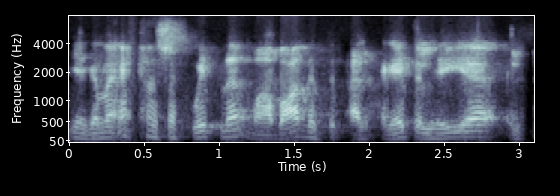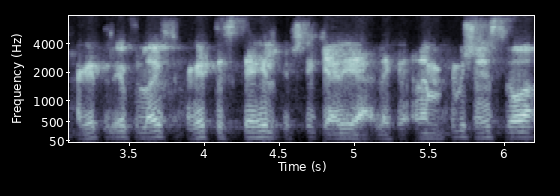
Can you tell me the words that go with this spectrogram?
يا جماعة إحنا شكوتنا مع بعض بتبقى الحاجات اللي هي الحاجات اللي هي في ال life حاجات تستاهل تشتكي عليها. لكن أنا ما بحبش الناس اللي هو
